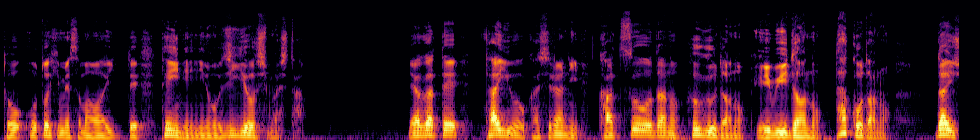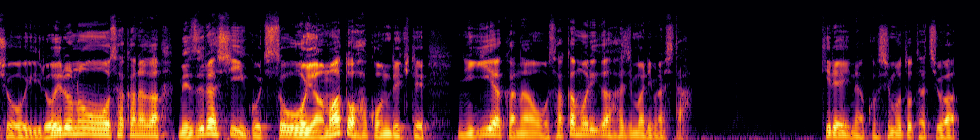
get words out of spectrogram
と乙姫様は言って丁寧にお辞儀をしました。やがて鯛を頭にカツオだのフグだのエビだのタコだの大小いろいろのお魚が珍しいごちそうを山と運んできてにぎやかなお酒盛りが始まりました。きれいな腰元たちは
